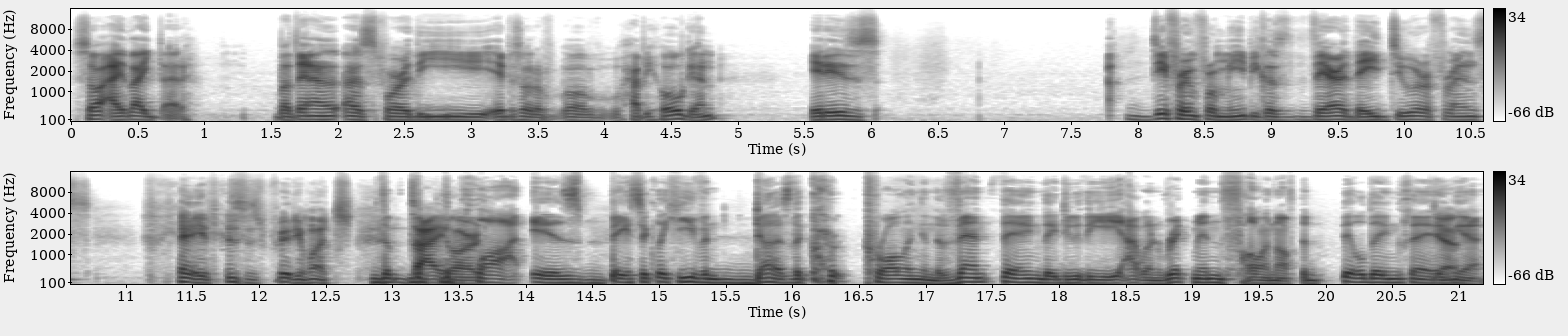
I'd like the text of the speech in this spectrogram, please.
So I like that. But then uh, as for the episode of, of Happy Hogan, it is different for me because there they do reference, hey, this is pretty much The, the, Die the Hard. plot is basically he even does the cr- crawling in the vent thing. They do the Alan Rickman falling off the building thing. Yeah. Yeah.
